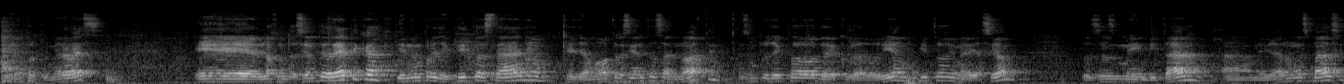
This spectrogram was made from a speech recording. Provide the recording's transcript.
vienen por primera vez. la Fundación Teorética tiene un proyectito este año que llamó 300 al Norte. Es un proyecto de curaduría, un poquito de mediación entonces me invitaron a mediar un espacio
